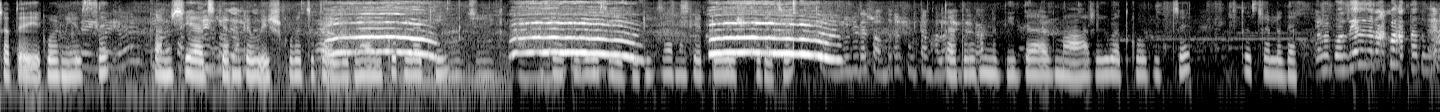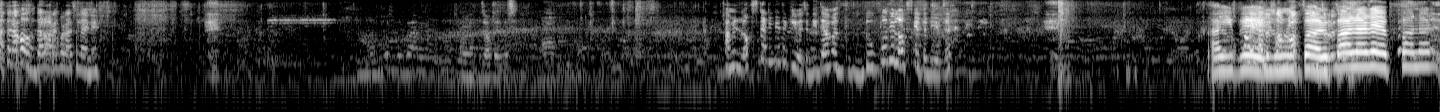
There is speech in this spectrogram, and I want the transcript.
সাথে ইয়ে করে নিয়ে এসছে। কারণ সে আজকে আমাকে উইশ করেছে তাই জন্য আমি খুব লাকি সেলিব্রিটি আমাকে একটু উইশ করেছে। তারপরে ওখানে দিদা আর মা আশীর্বাদ করে দিচ্ছে তো চলো দেখো। আমি লক্স কাটিং কি হয়েছে? দিদি আমার দুপতি লক্স কেটে দিয়েছে। আইবে লুপার পালারে পালারে।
